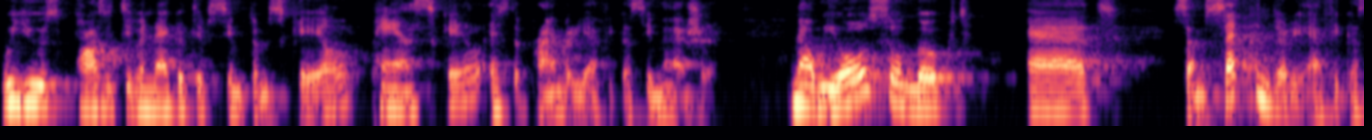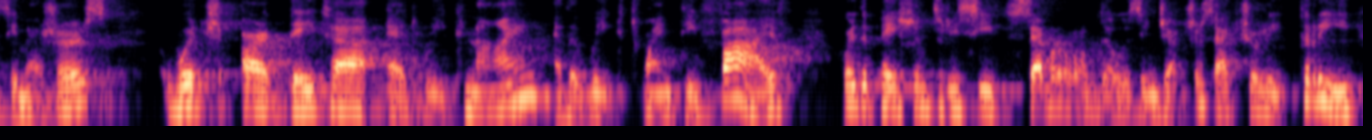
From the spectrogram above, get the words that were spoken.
We used positive and negative symptom scale, PANSS scale, as the primary efficacy measure. Now, we also looked at some secondary efficacy measures which are data at week nine and at week 25, where the patients received several of those injections, actually three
